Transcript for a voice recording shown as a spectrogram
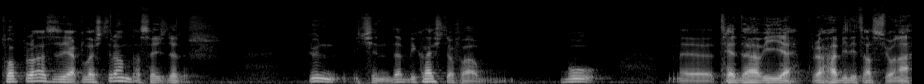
Toprağa size yaklaştıran da secdedir. Gün içinde birkaç defa bu e, tedaviye, rehabilitasyona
